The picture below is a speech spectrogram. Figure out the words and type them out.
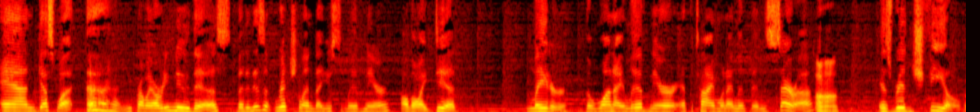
And guess what? you probably already knew this, but it isn't Richland I used to live near, although I did later. The one I lived near at the time when I lived in Sara Uh huh. is Ridgefield.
